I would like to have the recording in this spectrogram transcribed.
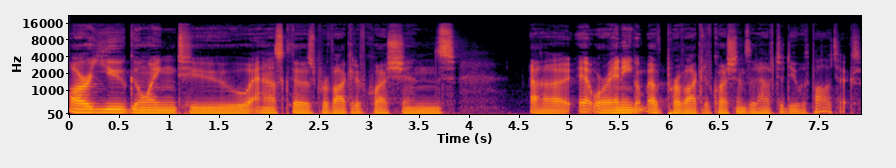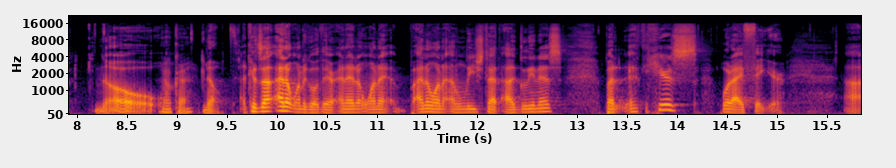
Are you going to ask those provocative questions, uh, or any of provocative questions that have to do with politics? No. Okay. No, because I, I don't want to go there, and I don't want to. I don't want to unleash that ugliness. But uh, here's what I figure: uh,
